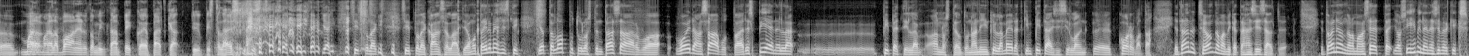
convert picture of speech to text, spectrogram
Älä, maailman... älä vaan ehdota mitään Pekka ja Pätkä tyyppistä lähestymistä. Sitten tulee, sit tulee kansalaatio. Mutta ilmeisesti, jotta lopputulosten tasa-arvoa voidaan saavuttaa edes pienellä äh, pipetillä annosteltuna, niin kyllä meidätkin pitäisi silloin äh, korvata. Ja tämä on nyt se ongelma, mikä tähän sisältyy. Ja toinen ongelma on se, että jos ihminen esimerkiksi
